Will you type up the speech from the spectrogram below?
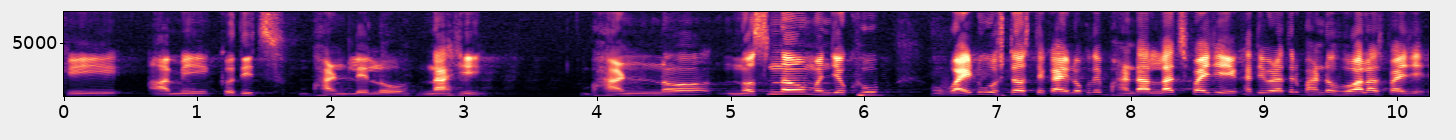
की आम्ही कधीच भांडलेलो नाही. भांडणं नसणं म्हणजे खूप वाईट गोष्ट असते. काही लोक ते भांडायलाच पाहिजे. एखादी वेळा तरी भांडं व्हायलाच पाहिजे.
